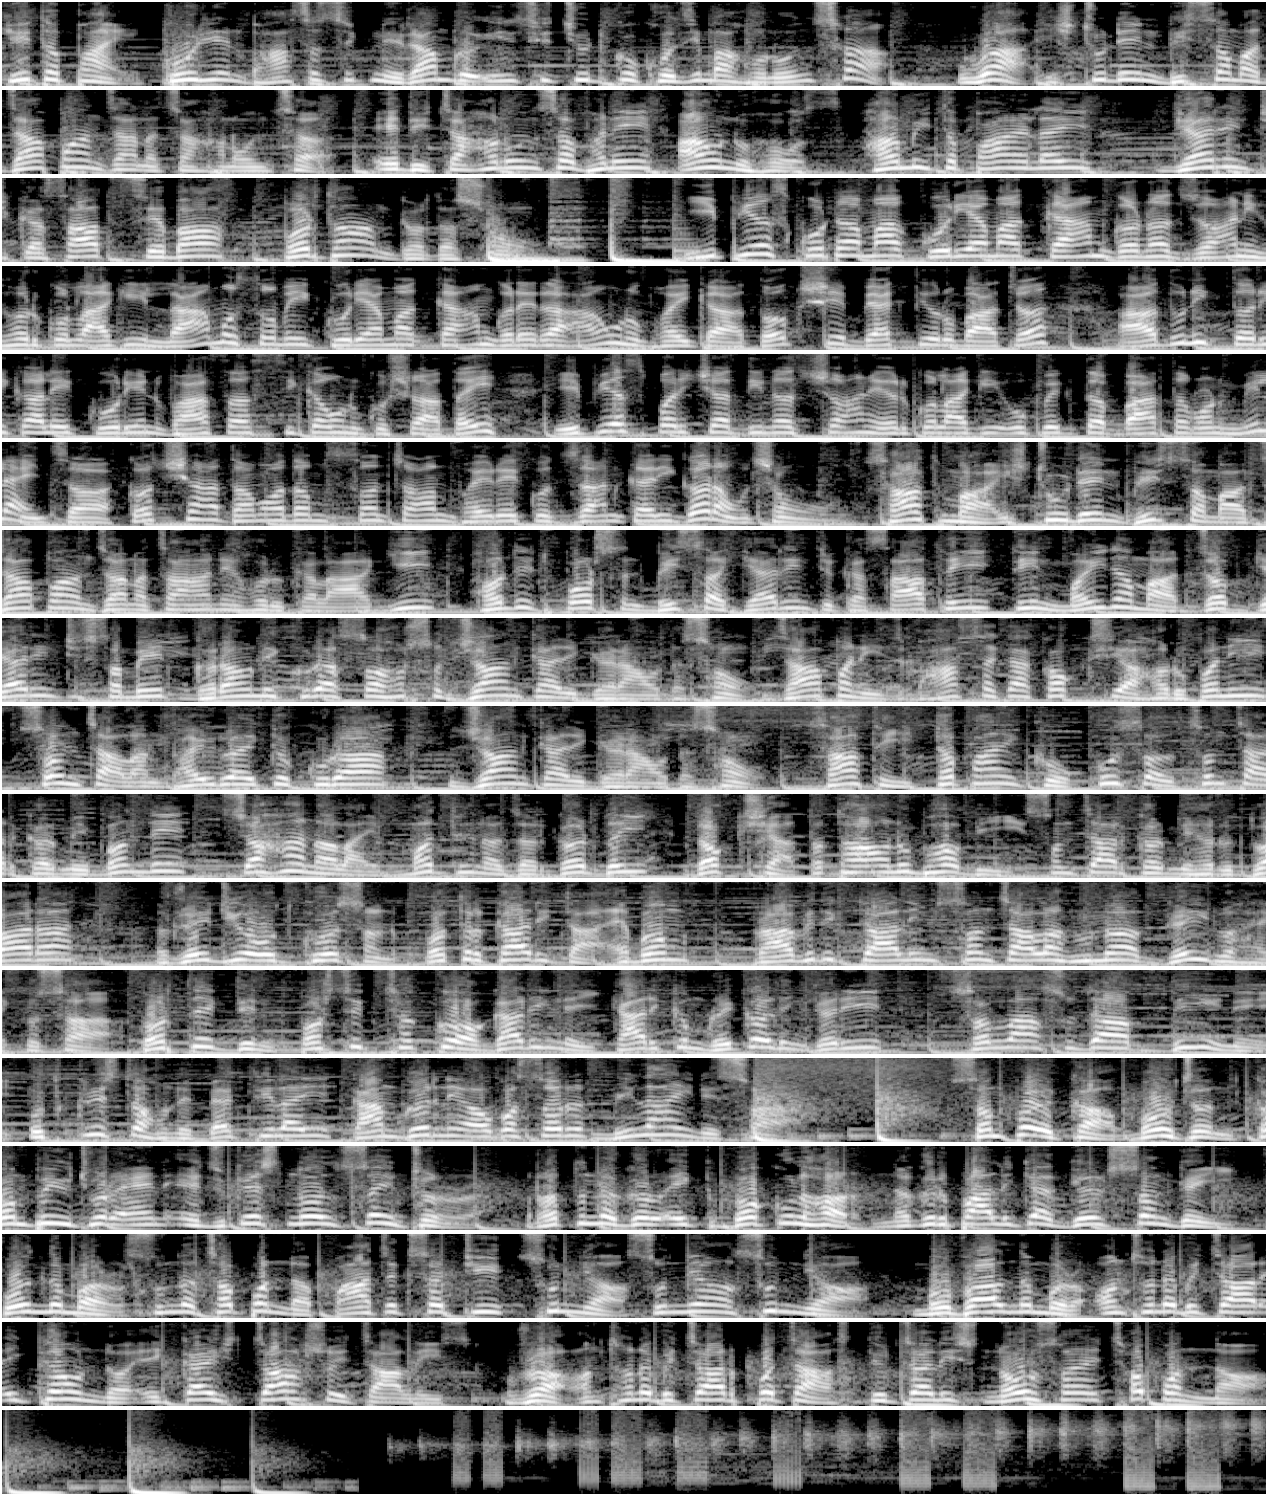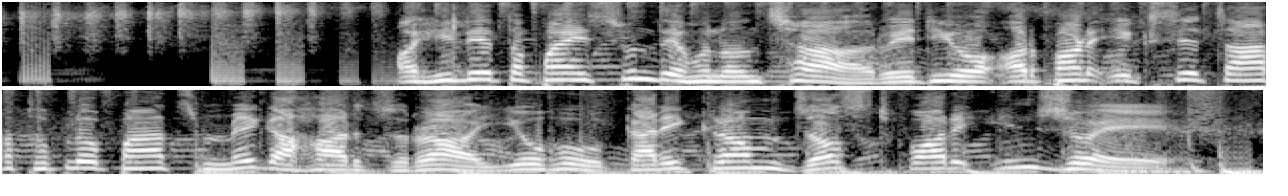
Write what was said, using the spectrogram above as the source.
के तपाईँ कोरियन भाषा सिक्ने राम्रो इन्स्टिच्युटको खोजीमा हुनुहुन्छ? वा स्टुडेन्ट भिसामा जापान जान चाहनुहुन्छ? यदि चाहनुहुन्छ भने आउनुहोस्। हामी तपाईँलाई ग्यारेन्टीका साथ सेवा प्रदान गर्दछौँ। इपिएस कोटामा कोरियामा काम गर्न जानेहरूको लागि लामो समय कोरियामा काम गरेर आउनुभएका दक्ष व्यक्तिहरूबाट आधुनिक तरिकाले कोरियन भाषा सिकाउनुको साथै इपिएस परीक्षा दिन चाहनेहरूको लागि उपयुक्त वातावरण मिलाइन्छ। कक्षा धमाधम सञ्चालन भइरहेको जानकारी गराउँछौँ। साथमा स्टुडेन्ट भिसामा जापान जान चाहनेहरूका लागि हन्ड्रेड पर्सेन्ट भिसा ग्यारेन्टीका साथै तिन महिनामा जब ग्यारेन्टी समेत गराउने कुरा सहर्ष जानकारी गराउँदछौ। जापानिज भाषाका कक्षाहरू पनि सञ्चालन भइरहेको कुरा जानकारी गराउँदछौ। साथै तपाईँको कुशल सञ्चारकर्मी बन्ने चाहनालाई मध्यनजर गर्दै दक्ष तथा अनुभवी सञ्चारकर्मीहरूद्वारा रेडियो उद्घोषण पत्रकारिता एवं प्राविधिक तालिम सञ्चालन हुन गइरहेको छ। प्रत्येक दिन प्रशिक्षकको अगाडि नै कार्यक्रम रेकर्डिङ गरी सल्लाह सुझाव दिइने उत्कृष्ट हुने व्यक्तिलाई काम गर्ने अवसर मिलाइनेछ। सम्पर्क modern computer and educational centre Ratnagar एक बकुलहर नगरपालिका गेट सँगै फोन नम्बर शून्य छप्पन्न पाँच एकसठी शून्य शून्य शून्य। मोबाइल नम्बर अन्ठानब्बे चार एकाउन्न एक्काइस चार सय चालिस र अन्ठानब्बे चार पचास त्रिचालिस नौ सय छप्पन्न। अहिले तपाईँ सुन्दै हुनुहुन्छ रेडियो अर्पण एक सय चार थुप्लो पाँच मेगा हर्ज र यो हो कार्यक्रम जस्ट फर इन्जोय।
